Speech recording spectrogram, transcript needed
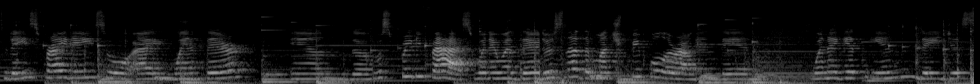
today is Friday, so I went there and uh, it was pretty fast. When I went there, there's not that much people around and then when I get in, they just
